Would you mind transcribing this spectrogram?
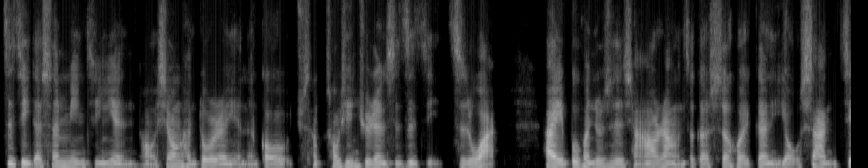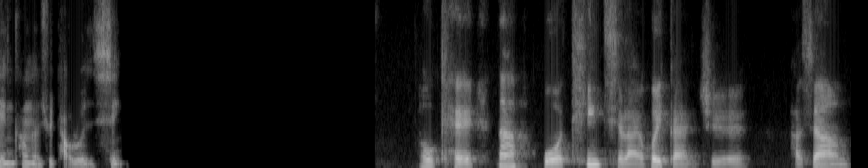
自己的生命经验，哦，希望很多人也能够重重新去认识自己之外。还有一部分就是想要让这个社会更友善、健康的去讨论性。OK，那我听起来会感觉好像，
